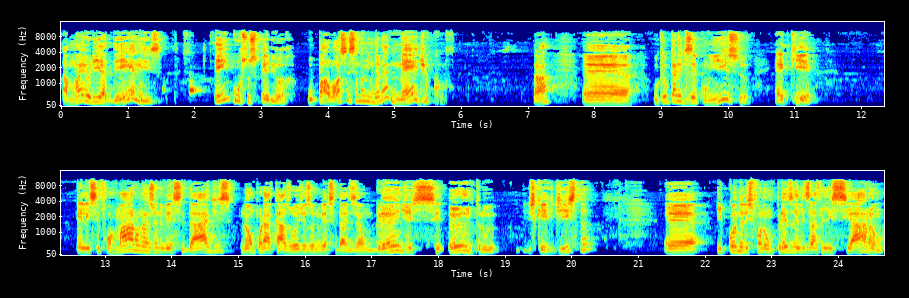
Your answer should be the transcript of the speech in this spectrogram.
a maioria deles tem curso superior. O Palocci, se não me engano, é médico. Tá? É, o que eu quero dizer com isso é que eles se formaram nas universidades, não por acaso hoje as universidades é um grande antro esquerdista, é, e quando eles foram presos, eles aliciaram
